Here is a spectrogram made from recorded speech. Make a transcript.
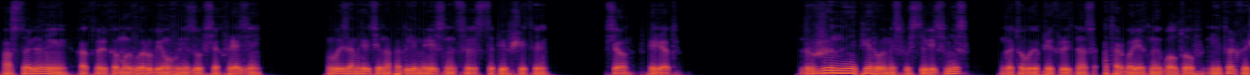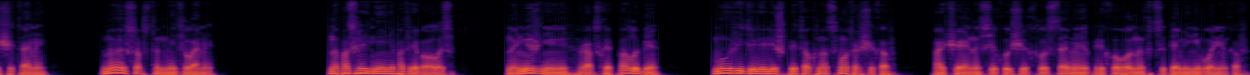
Остальные, как только мы вырубим внизу всех фрязей, вы замрете на подъеме лестницы, сцепив щиты. Все, вперед!» Дружинные первыми спустились вниз, готовые прикрыть нас от арбалетных болтов не только щитами, но и собственными телами. Но последнее не потребовалось. На нижней рабской палубе мы увидели лишь пяток надсмотрщиков, отчаянно секущих хлыстами прикованных цепями невольников.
